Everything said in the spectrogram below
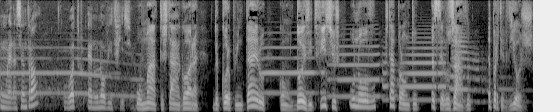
Um é na central, o outro é no novo edifício. O MAT está agora de corpo inteiro, com dois edifícios, o novo está pronto a ser usado a partir de hoje.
